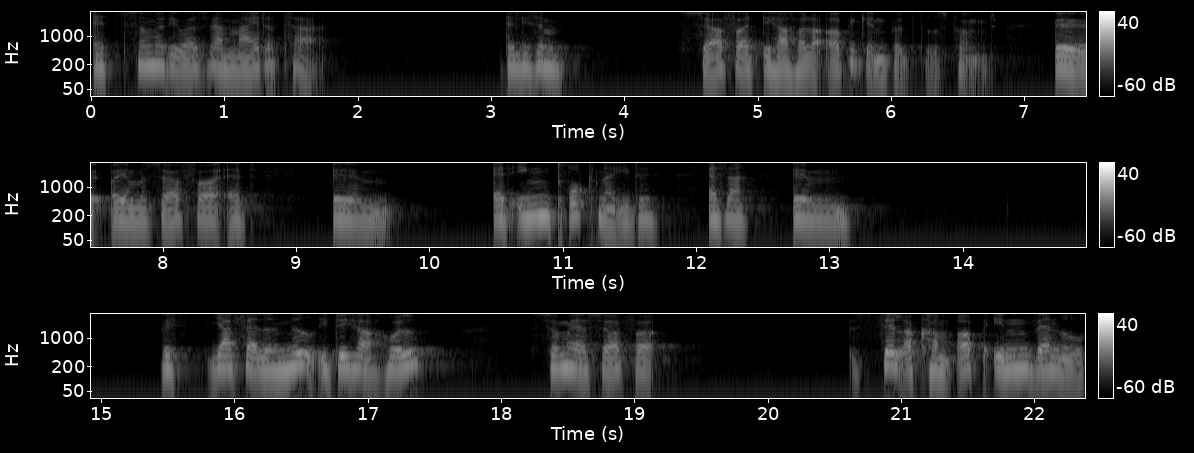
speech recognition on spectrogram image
at så må det jo også være mig, der tager, der ligesom sørger for, at det her holder op igen på et tidspunkt. Øh, og jeg må sørge for, at, øh, at ingen drukner i det. Altså, øh, hvis jeg er faldet ned i det her hul, så må jeg sørge for selv at komme op, inden vandet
